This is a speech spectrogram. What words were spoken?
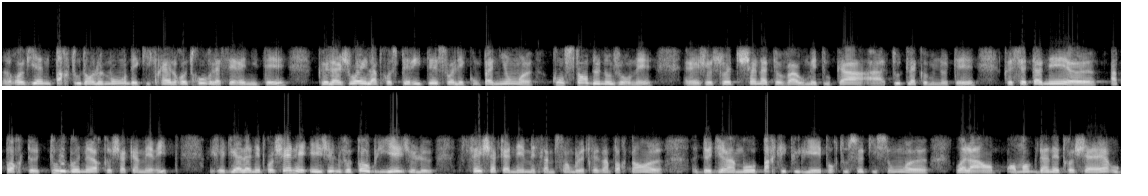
revienne partout dans le monde et qu'Israël retrouve la sérénité, que la joie et la prospérité soient les compagnons constants de nos journées. Et je souhaite Shana Tova ou Metuka à toute la communauté, que cette année apporte tout le bonheur que chacun mérite je dis à l'année prochaine et, et, je ne veux pas oublier, je le fais chaque année, mais ça me semble très important euh, de dire un mot particulier pour tous ceux qui sont euh, voilà en, en manque d'un être cher ou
